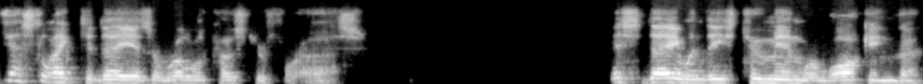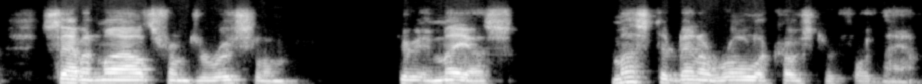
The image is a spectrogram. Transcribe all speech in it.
Just like today is a roller coaster for us. This day, when these two men were walking the seven miles from Jerusalem to Emmaus, must have been a roller coaster for them.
